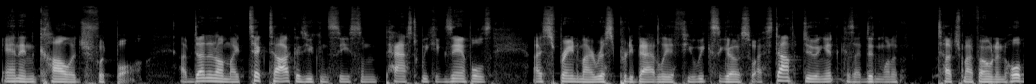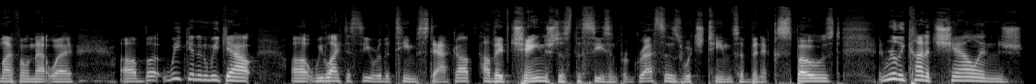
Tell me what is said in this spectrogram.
and in college football. I've done it on my TikTok, as you can see some past week examples. I sprained my wrist pretty badly a few weeks ago, so I stopped doing it because I didn't want to touch my phone and hold my phone that way. Uh, but week in and week out, uh, we like to see where the teams stack up, how they've changed as the season progresses, which teams have been exposed, and really kind of challenge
